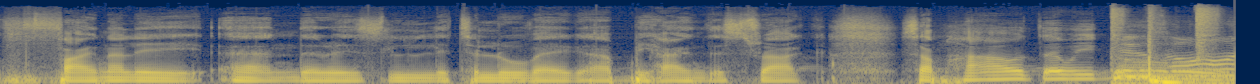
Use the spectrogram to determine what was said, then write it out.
finally, and there is Little Louie Vega behind this track. Somehow, there we go.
